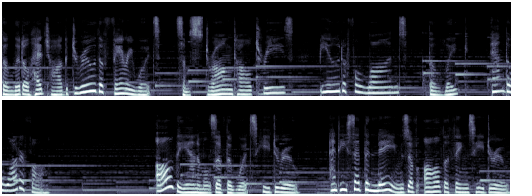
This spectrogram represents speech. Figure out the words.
The little hedgehog drew the fairy woods, some strong tall trees, beautiful lawns, the lake, and the waterfall. All the animals of the woods he drew, and he said the names of all the things he drew.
